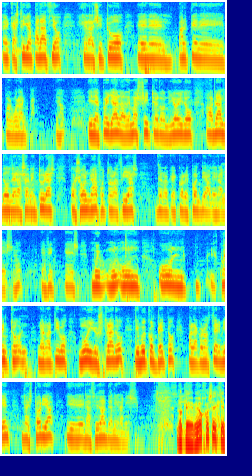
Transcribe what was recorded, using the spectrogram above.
el Castillo Palacio, que la sitúo en el parque de Polvoranca. Y después ya los demás sitios donde yo he ido hablando de las aventuras, pues son ya fotografías de lo que corresponde a Leganés, ¿no? En fin, que es muy, un, un cuento narrativo muy ilustrado y muy completo para conocer bien la historia y la ciudad de Leganés. Lo que veo, José, es que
